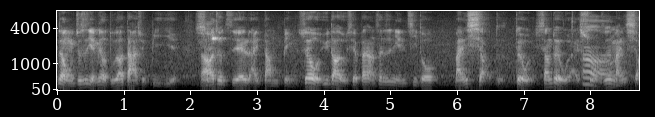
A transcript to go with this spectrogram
那种，就是也没有读到大学毕业，然后就直接来当兵。所以我遇到有些班长，甚至年纪都蛮小的，对我相对我来说嗯。就是蛮小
